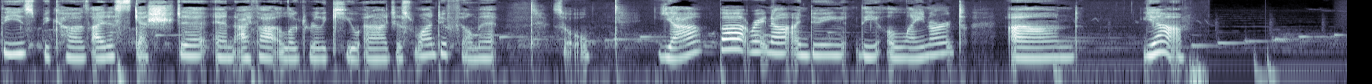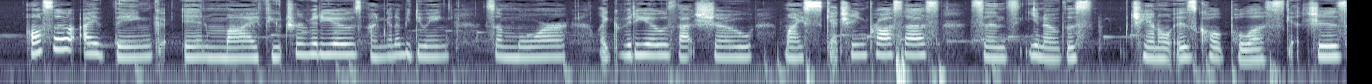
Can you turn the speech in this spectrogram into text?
these because I just sketched it and I thought it looked really cute and I just wanted to film it. So, yeah, but right now I'm doing the line art and yeah. Also, I think in my future videos, I'm gonna be doing some more like videos that show my sketching process since you know this channel is called Pola Sketchez,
